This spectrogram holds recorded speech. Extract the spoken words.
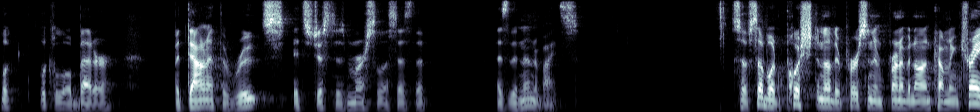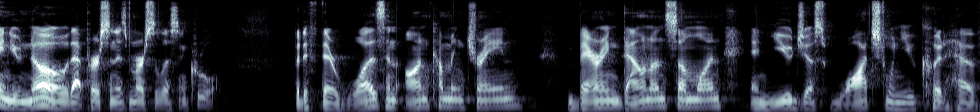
looked, looked a little better, but down at the roots, it's just as merciless as the, as the Ninevites. So if someone pushed another person in front of an oncoming train, you know that person is merciless and cruel. But if there was an oncoming train bearing down on someone and you just watched when you could have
